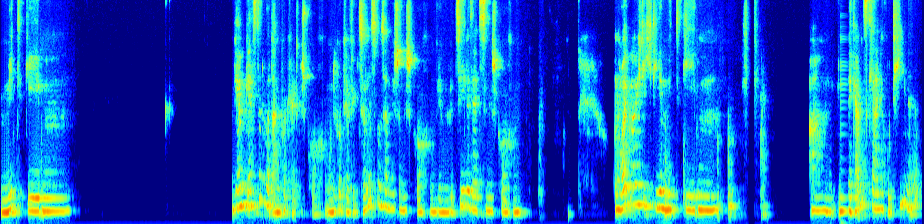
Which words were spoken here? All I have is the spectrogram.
mitgeben, wir haben gestern über Dankbarkeit gesprochen und über Perfektionismus haben wir schon gesprochen, wir haben über Ziele setzen gesprochen. Und heute möchte ich dir mitgeben ähm, eine ganz kleine Routine,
